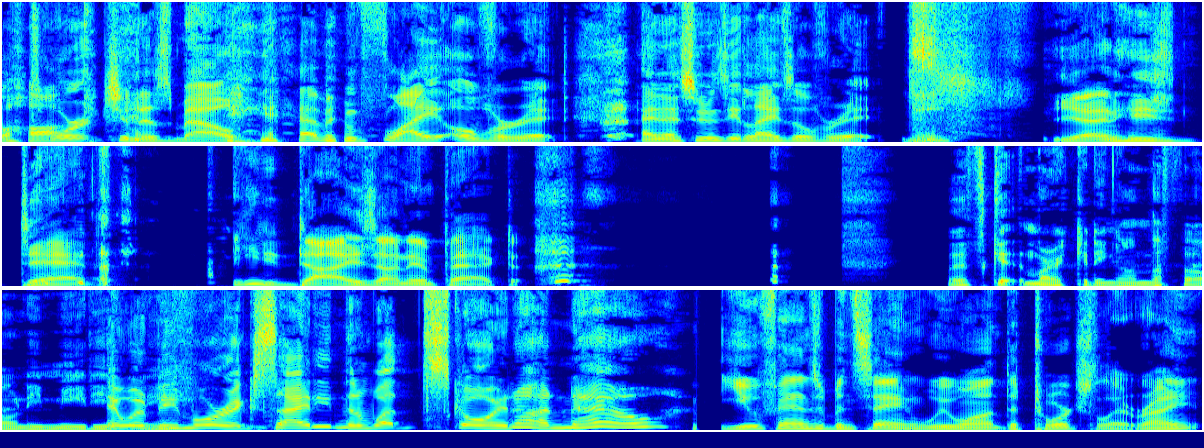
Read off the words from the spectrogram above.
Hawk, torch in his mouth. have him fly over it, and as soon as he lies over it, Yeah, and he's dead. he dies on impact. let's get marketing on the phone immediately. It would be more exciting than what's going on now. You fans have been saying we want the torch lit, right?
